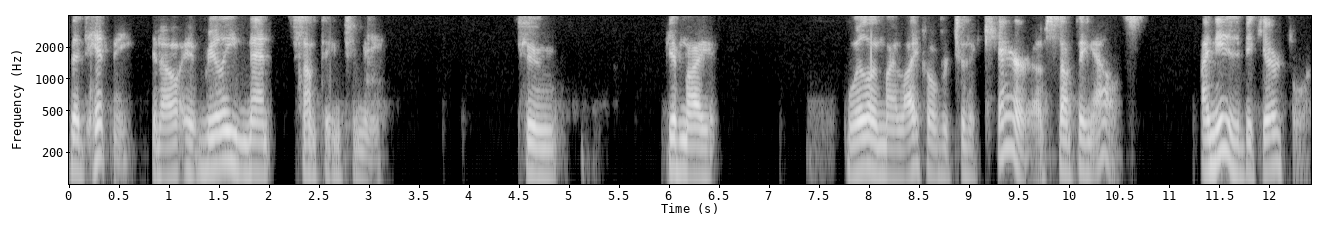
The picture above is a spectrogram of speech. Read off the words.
that hit me. You know, it really meant something to me to give my will and my life over to the care of something else. I needed to be cared for.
